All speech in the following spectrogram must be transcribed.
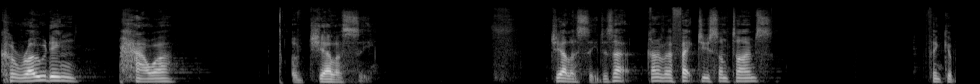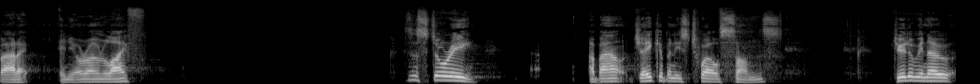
corroding power of jealousy. Jealousy, does that kind of affect you sometimes? Think about it in your own life. There's a story about Jacob and his 12 sons. Judah, we know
